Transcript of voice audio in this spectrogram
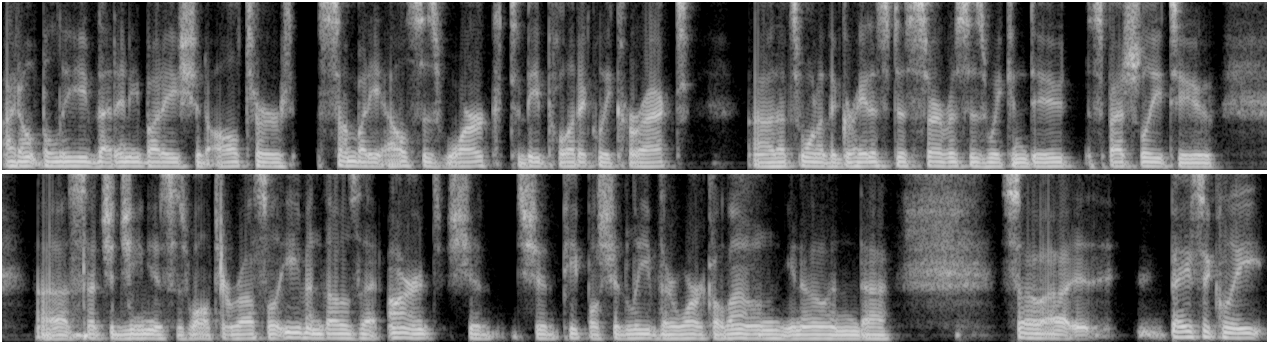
I don't believe that anybody should alter somebody else's work to be politically correct. Uh, that's one of the greatest disservices we can do, especially to uh, such a genius as Walter Russell. Even those that aren't should should people should leave their work alone, you know. And uh, so, uh, basically,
